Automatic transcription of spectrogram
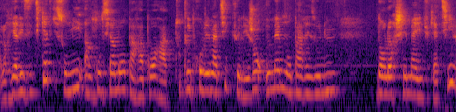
Alors il y a les étiquettes qui sont mises inconsciemment par rapport à toutes les problématiques que les gens eux-mêmes n'ont pas résolues dans leur schéma éducatif.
